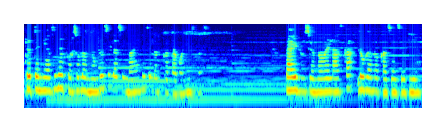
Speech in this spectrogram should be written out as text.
retenía sin esfuerzo los nombres y las imágenes de los protagonistas. La ilusión novelasca lo ganó casi enseguida.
